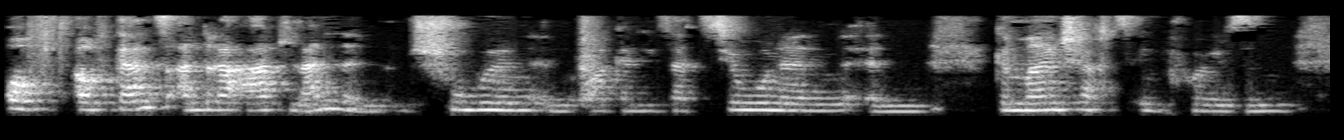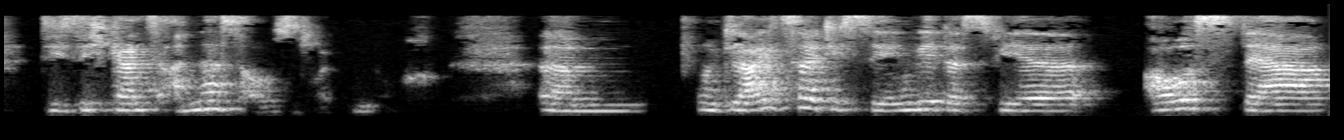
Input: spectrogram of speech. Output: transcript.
oft auf ganz andere Art landen, in Schulen, in Organisationen, in Gemeinschaftsimpulsen, die sich ganz anders ausdrücken. Ähm, und gleichzeitig sehen wir, dass wir aus der,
